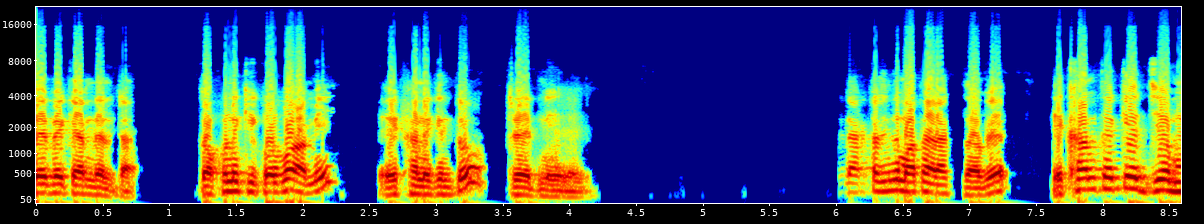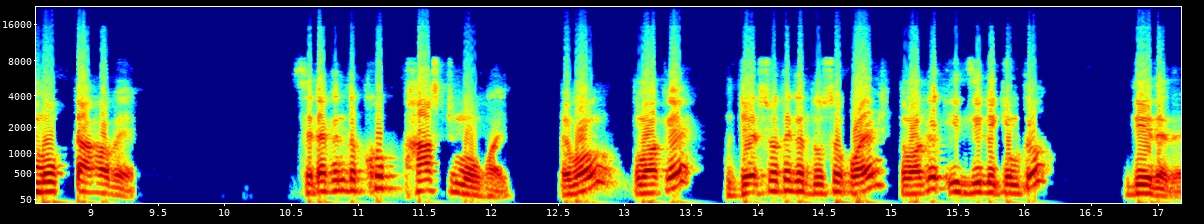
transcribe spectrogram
দেবে ক্যান্ডেলটা তখনই কি করব আমি? এখানে কিন্তু ট্রেড নিয়ে যাই একটা জিনিস মাথায় রাখতে হবে, এখান থেকে যে মুভটা হবে, সেটা কিন্তু খুব ফাস্ট মুভ হয় এবং তোমাকে দেড়শো থেকে দুশো পয়েন্ট তোমাকে ইজিলি কিন্তু দিয়ে দেবে।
